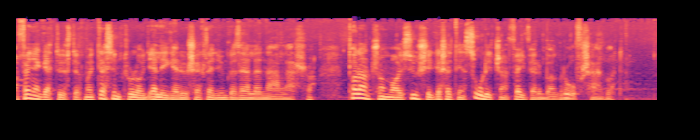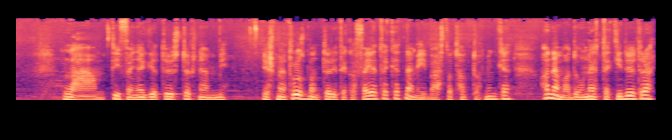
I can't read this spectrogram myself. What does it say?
Ha fenyegetőztök, majd teszünk róla, hogy elég erősek legyünk az ellenállásra. Parancsom majd szükség esetén szólítsam fegyverbe a grófságot. Lám, ti fenyegetőztök, nem mi és mert rosszban töritek a fejeteket, nem hibáztathattok minket, ha nem adunk nektek időt rá,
